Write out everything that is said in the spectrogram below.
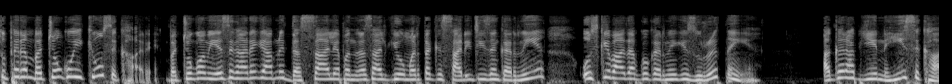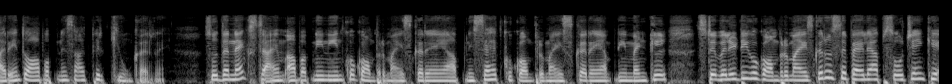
तो फिर हम बच्चों को ये क्यों सिखा रहे हैं? बच्चों को हम ये सिखा रहे हैं कि आपने दस साल या पंद्रह साल की उम्र तक सारी चीज़ें करनी है, उसके बाद आपको करने की ज़रूरत नहीं है। अगर आप ये नहीं सिखा रहे हैं तो आप अपने साथ फिर क्यों कर रहे हैं? सो द नेक्स्ट टाइम आप अपनी नींद को कॉम्प्रोमाइज़ करें, या अपनी सेहत को कॉम्प्रोमाइज़ करें अपनी मेंटल स्टेबिलिटी को कॉम्प्रोमाइज़ करें, उससे पहले आप सोचें कि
